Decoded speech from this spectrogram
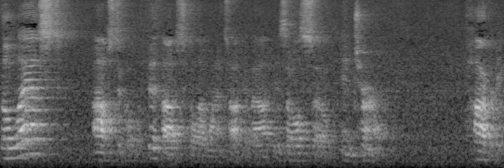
The last obstacle, the fifth obstacle I want to talk about, is also internal poverty.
